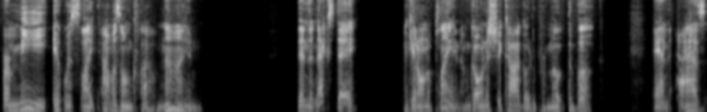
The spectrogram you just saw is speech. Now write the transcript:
for me, it was like I was on cloud nine. Then the next day, I get on a plane. I'm going to Chicago to promote the book. And as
